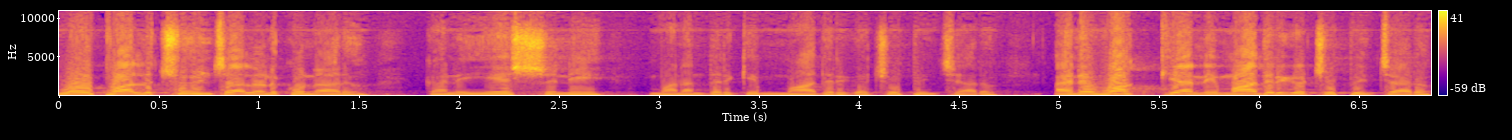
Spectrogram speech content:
లోపాలు చూపించాలనుకున్నారు. కానీ యేసుని మనందరికీ మాదిరిగా చూపించారు. ఆయన వాక్యాన్ని మాదిరిగా చూపించారు.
